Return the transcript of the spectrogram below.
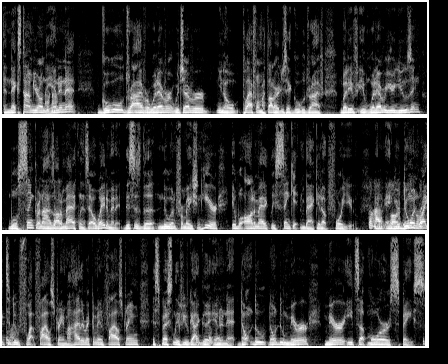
The next time you're on the internet, Google Drive or whatever, whichever you know platform. I thought I heard you say Google Drive, but if, if whatever you're using will synchronize automatically and say, "Oh, wait a minute, this is the new information here." It will automatically sync it and back it up for you. And, and you're doing right to do file stream. I highly recommend file stream, especially if you've got good internet. Don't do don't do mirror. Mirror eats up more space.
